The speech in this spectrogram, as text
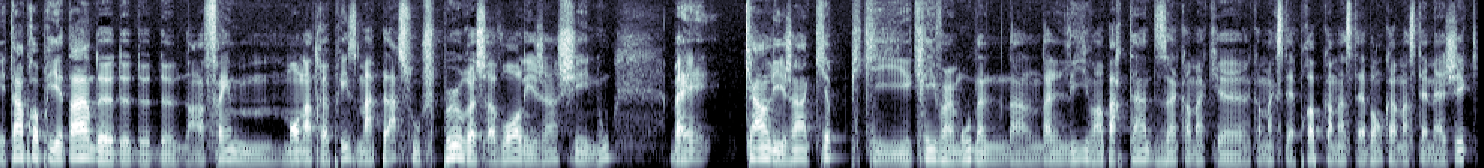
étant propriétaire de, de, enfin, mon entreprise, ma place où je peux recevoir les gens chez nous, ben quand les gens quittent puis qu'ils écrivent un mot dans, le livre en partant disant comment que comment c'était propre, comment c'était bon, comment c'était magique,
